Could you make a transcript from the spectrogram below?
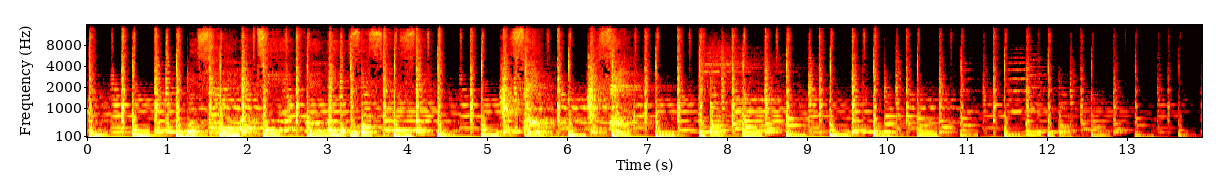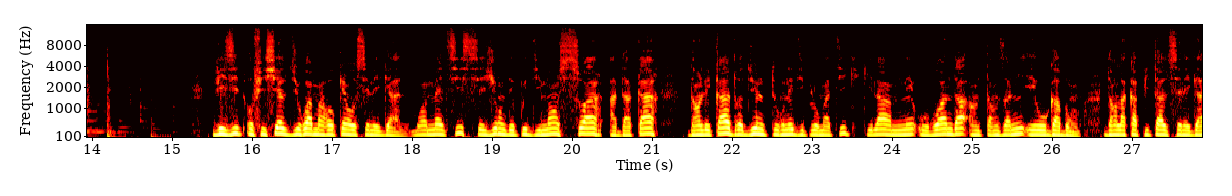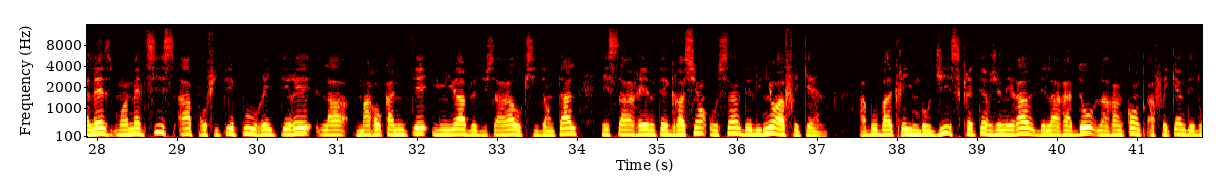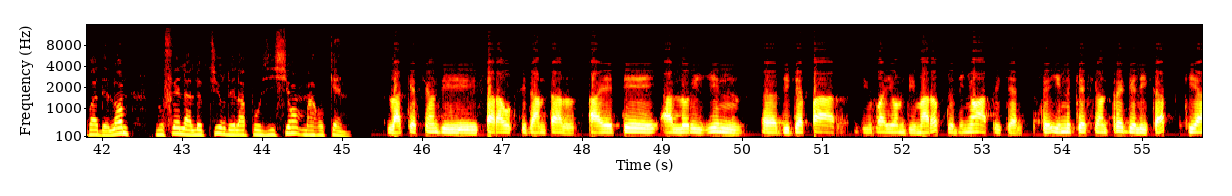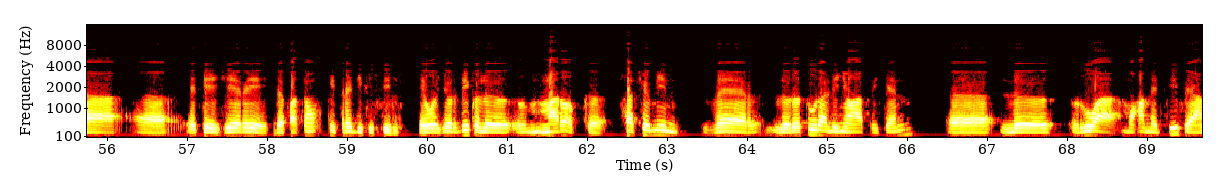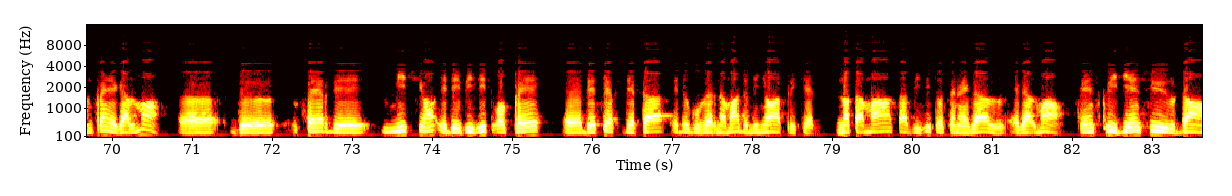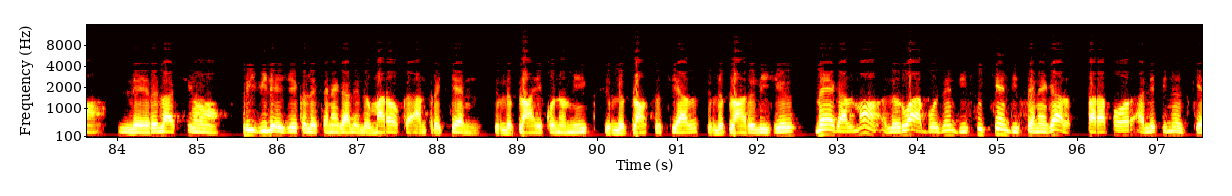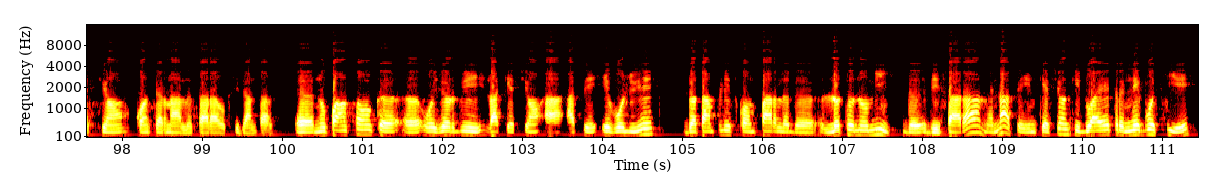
Visite officielle du roi marocain au Sénégal. Mohamed VI séjourne depuis dimanche soir à Dakar dans le cadre d'une tournée diplomatique qu'il a amenée au Rwanda, en Tanzanie et au Gabon. Dans la capitale sénégalaise, Mohamed VI a profité pour réitérer la marocanité immuable du Sahara occidental et sa réintégration au sein de l'Union africaine. Aboubakri Mbodji, secrétaire général de la RADO, la rencontre africaine des droits de l'homme, nous fait la lecture de la position marocaine. La question du Sahara occidental a été à l'origine euh, du départ du Royaume du Maroc de l'Union africaine. C'est une question très délicate qui a euh, été gérée de façon très difficile. Et aujourd'hui que le Maroc s'achemine vers le retour à l'Union africaine, euh, le roi Mohamed VI est en train également euh, de faire des missions et des visites auprès euh, des chefs d'État et de gouvernement de l'Union africaine. Notamment, sa visite au Sénégal également s'inscrit bien sûr dans les relations privilégiées que le Sénégal et le Maroc entretiennent sur le plan économique, sur le plan social, sur le plan religieux. Mais également, le roi a besoin du soutien du Sénégal par rapport à l'épineuse question concernant le Sahara occidental. Euh, nous pensons que euh, aujourd'hui la question a assez évolué, d'autant plus qu'on parle de l'autonomie du Sahara. Maintenant, c'est une question qui doit être négociée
